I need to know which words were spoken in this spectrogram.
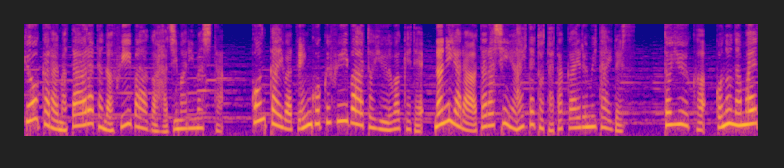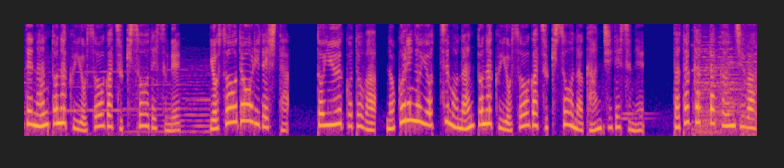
今日からまた新たなフィーバーが始まりました。今回は天国フィーバーというわけで、何やら新しい相手と戦えるみたいです。というか、この名前でなんとなく予想がつきそうですね。予想通りでした。ということは、残りの4つもなんとなく予想がつきそうな感じですね。戦った感じは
